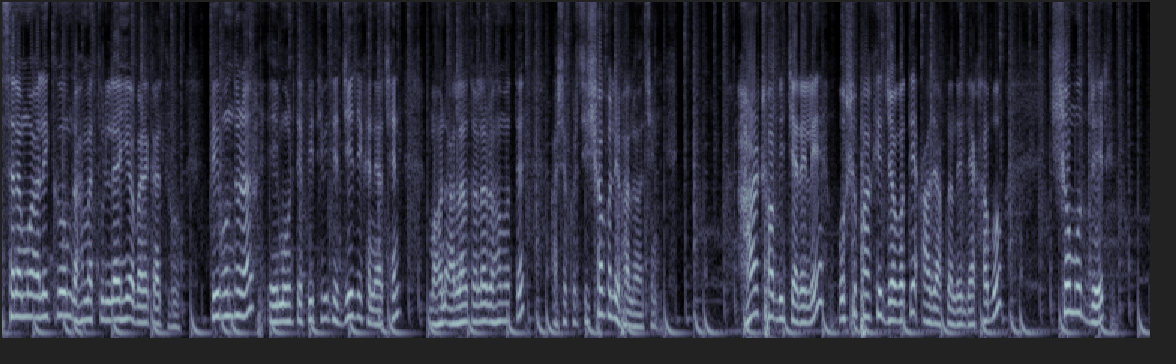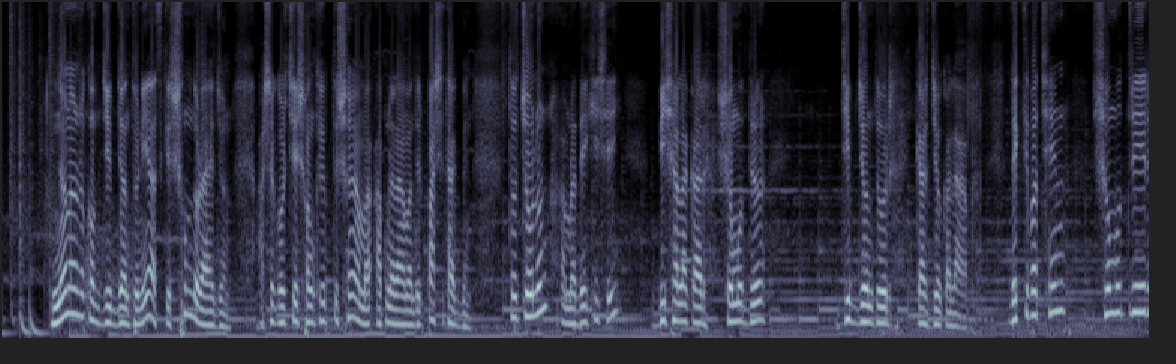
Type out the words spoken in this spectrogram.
আসসালামু আলাইকুম রহমতুল্লাহি আবরাকাতহ প্রিয় বন্ধুরা, এই মুহূর্তে পৃথিবীতে যে যেখানে আছেন, মহান আল্লাহ তাল্লাহ রহমতে আশা করছি সকলে ভালো আছেন। হার্ট হবি চ্যানেলে পশু পাখির জগতে আজ আপনাদের দেখাবো সমুদ্রের নানা রকম জীবজন্তু নিয়ে আজকে সুন্দর আয়োজন। আশা করছি সংক্ষিপ্ত সময় আপনারা আমাদের পাশে থাকবেন। তো চলুন, আমরা দেখি সেই বিশালাকার সমুদ্র জীবজন্তুর কার্যকলাপ। দেখতে পাচ্ছেন সমুদ্রের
